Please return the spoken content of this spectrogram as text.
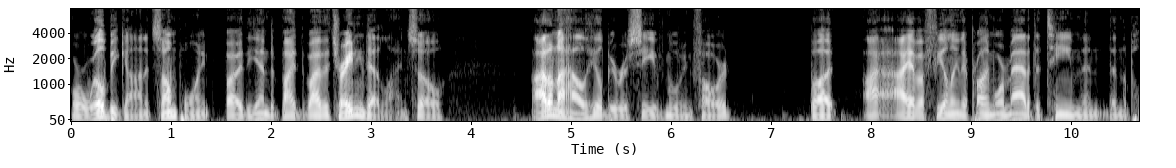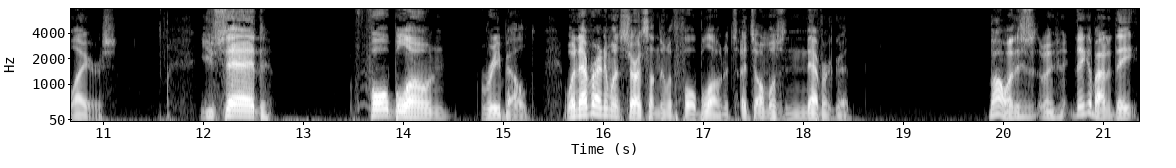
or will be gone at some point by the end of, by by the trading deadline. So I don't know how he'll be received moving forward, but I, I have a feeling they're probably more mad at the team than than the players. You said full blown rebuild. Whenever anyone starts something with full blown, it's it's almost never good. No, this is I mean, think about it. They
